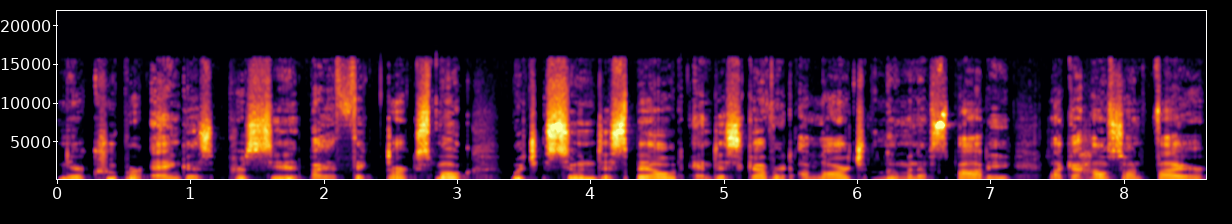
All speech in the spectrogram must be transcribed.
near Coupar Angus, preceded by a thick dark smoke, which soon dispelled and discovered a large luminous body like a house on fire,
